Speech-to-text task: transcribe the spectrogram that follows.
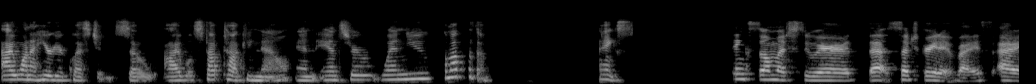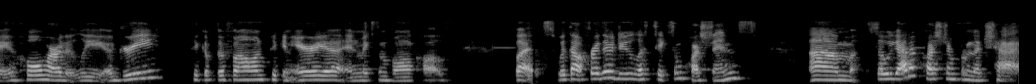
I want to hear your questions, so I will stop talking now and answer when you come up with them. Thanks. Thanks so much, Suair. That's such great advice. I wholeheartedly agree. Pick up the phone, pick an area, and make some phone calls. But without further ado, let's take some questions. Um, so we got a question from the chat.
